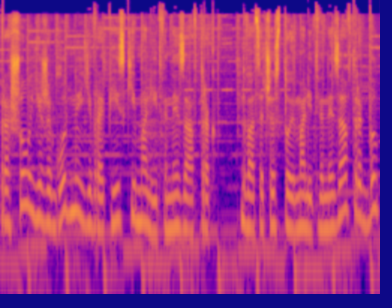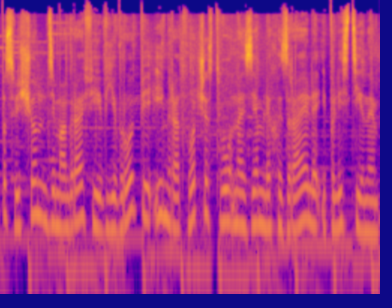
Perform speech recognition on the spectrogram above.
прошел ежегодный европейский молитвенный завтрак. 26-й молитвенный завтрак был посвящен демографии в Европе и миротворчеству на землях Израиля и Палестины.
